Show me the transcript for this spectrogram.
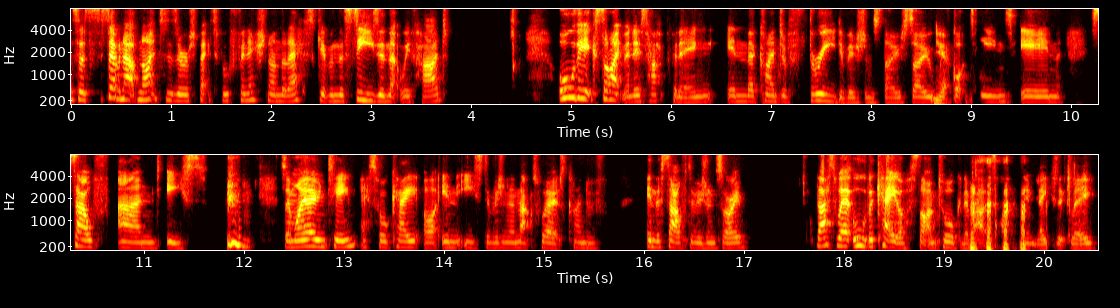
so seven out of ninth is a respectable finish nonetheless, given the season that we've had. All the excitement is happening in the kind of three divisions though. So yeah. we've got teams in South and East. so my own team, S4K, are in the East division, and that's where it's kind of in the South division. Sorry, that's where all the chaos that I'm talking about is happening, basically,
